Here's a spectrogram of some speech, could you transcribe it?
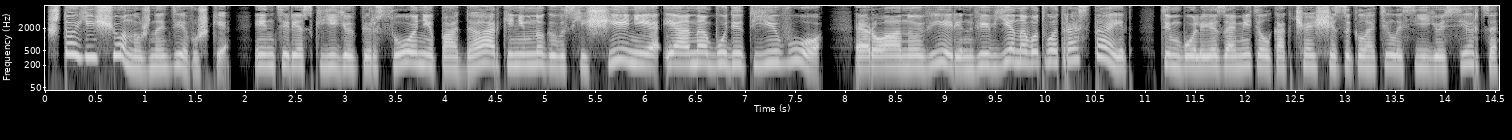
Что еще нужно девушке? Интерес к ее персоне, подарки, немного восхищения, и она будет его. Эруан уверен, Вивьена вот-вот растает, тем более заметил, как чаще заглотилось ее сердце,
